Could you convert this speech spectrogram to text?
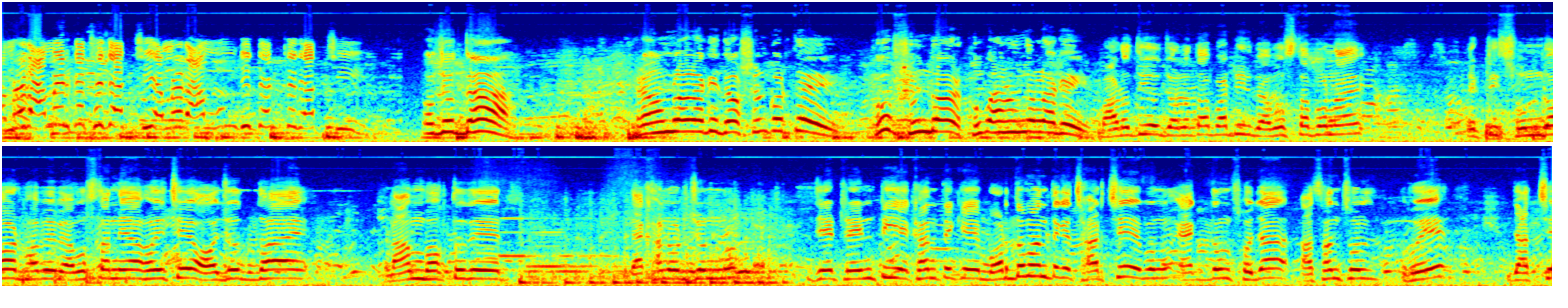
আমরা রামের কাছে যাচ্ছি আমরা রাম মন্দির দেখতে যাচ্ছি। অযোধ্যা রামলালাকে দর্শন করতে খুব সুন্দর খুব আনন্দ লাগে। ভারতীয় জনতা পার্টির ব্যবস্থাপনায় একটি সুন্দরভাবে ব্যবস্থা নেওয়া হয়েছে অযোধ্যায় রাম ভক্তদের দেখানোর জন্য। যে ট্রেনটি এখান থেকে বর্ধমান থেকে ছাড়ছে এবং একদম সোজা আসানসোল হয়ে যাচ্ছে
